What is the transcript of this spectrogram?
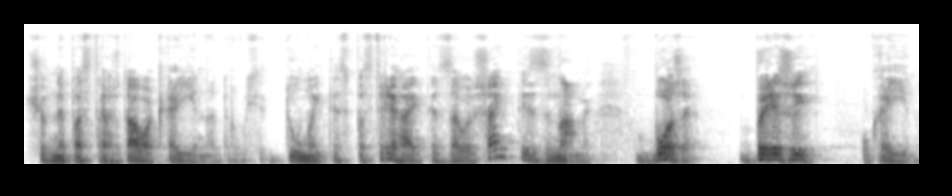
щоб не постраждала країна, друзі. Думайте, спостерігайте, залишайтесь з нами. Боже, бережи Україну.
